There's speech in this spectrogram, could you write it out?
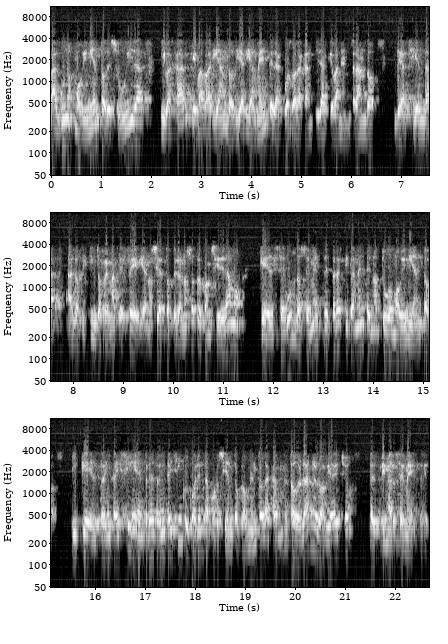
algunos movimientos de subida y bajar que va variando diariamente de acuerdo a la cantidad que van entrando de Hacienda a los distintos remates feria, ¿no es cierto? Pero nosotros consideramos que el segundo semestre prácticamente no tuvo movimiento y que el 35, entre el 35 y 40% que aumentó la carne todo el año lo había hecho el primer semestre.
